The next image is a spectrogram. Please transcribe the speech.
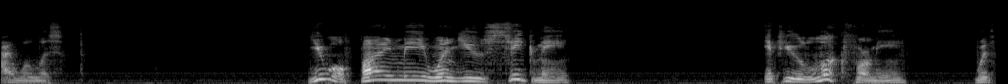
I will listen. You will find me when you seek me, if you look for me with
